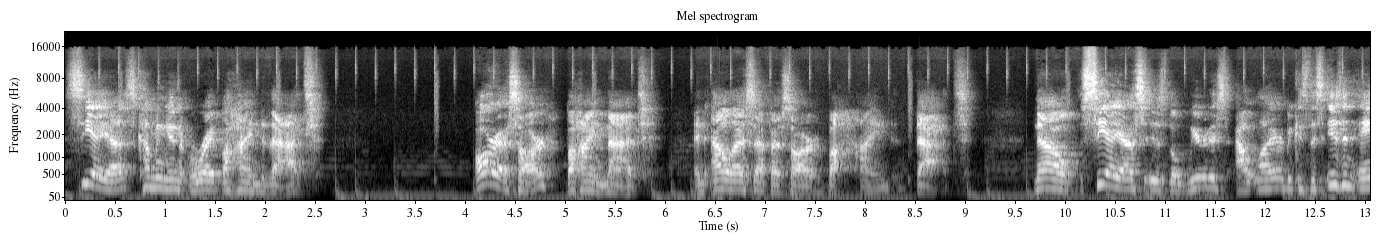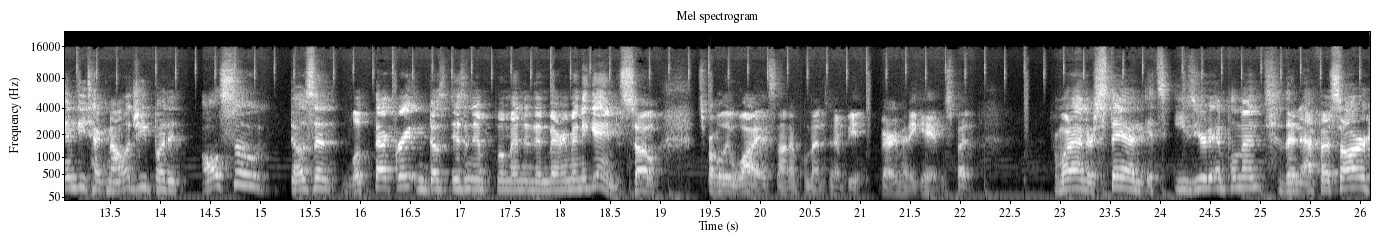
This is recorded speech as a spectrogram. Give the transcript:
CAS coming in right behind that, RSR behind that, and LSFSR behind that. Now, CAS is the weirdest outlier because this is an AMD technology, but it also doesn't look that great and does, isn't implemented in very many games. So it's probably why it's not implemented in very many games. But from what I understand, it's easier to implement than FSR,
